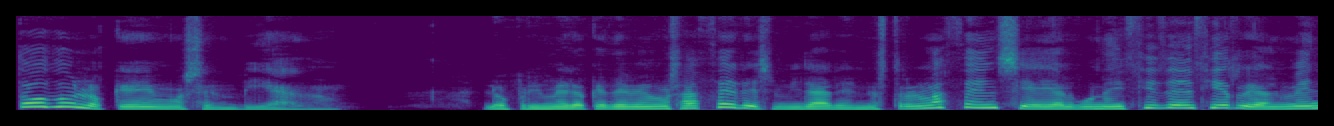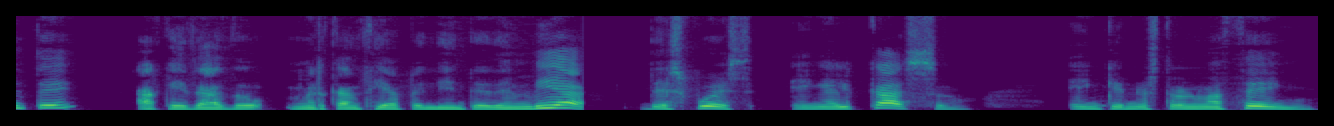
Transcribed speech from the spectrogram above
todo lo que hemos enviado. Lo primero que debemos hacer es mirar en nuestro almacén si hay alguna incidencia y realmente ha quedado mercancía pendiente de enviar. Después, en el caso en que nuestro almacén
